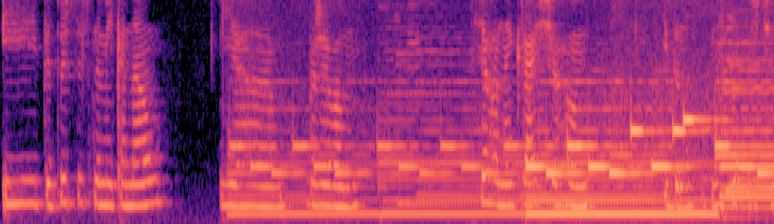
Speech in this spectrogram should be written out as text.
і підписуйтесь на мій канал. Я бажаю вам всього найкращого і до наступних зустрічей.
